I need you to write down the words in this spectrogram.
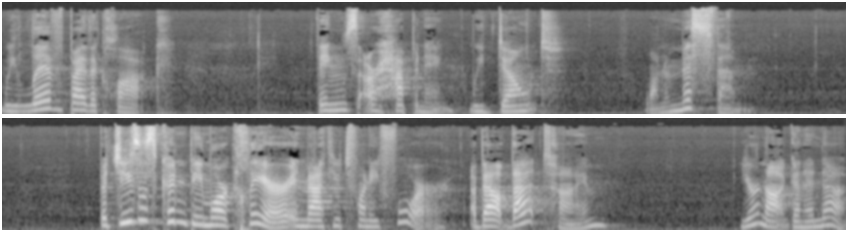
We live by the clock. Things are happening. We don't want to miss them. But Jesus couldn't be more clear in Matthew 24 about that time. You're not going to know.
